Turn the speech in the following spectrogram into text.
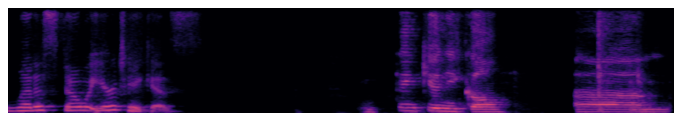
let us know what your take is. Thank you, Nicole. Um,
